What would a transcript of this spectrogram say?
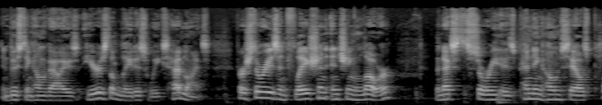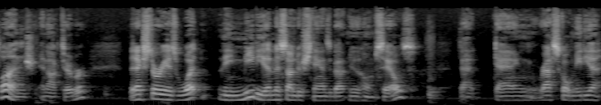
and boosting home values. Here's the latest week's headlines. First story is inflation inching lower. The next story is pending home sales plunge in October. The next story is what the media misunderstands about new home sales. That dang rascal media.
